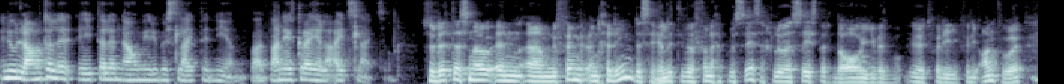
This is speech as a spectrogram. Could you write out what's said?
En hoe lank hulle het hulle nou om hierdie besluit te neem? Wat wanneer kry hulle uitsluitsel? So dit is nou in ehm um, November ingedien. Dis 'n relatiewe vinnige proses. Ek glo 60 dae, jy weet, jy weet vir die vir die antwoord. Mm.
